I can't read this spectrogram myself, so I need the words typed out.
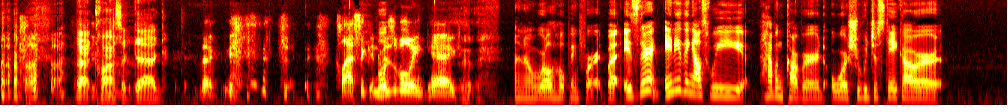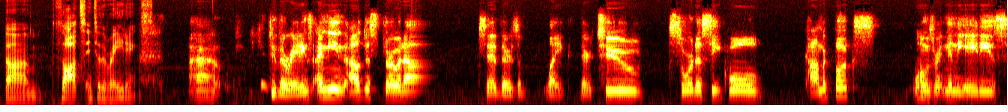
that classic gag. that classic invisible ink gag. I know we're all hoping for it. But is there anything else we haven't covered, or should we just take our um, thoughts into the ratings? Uh, you can do the ratings. I mean, I'll just throw it out. Said there's a like there are two sort of sequel comic books. One was written in the '80s.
